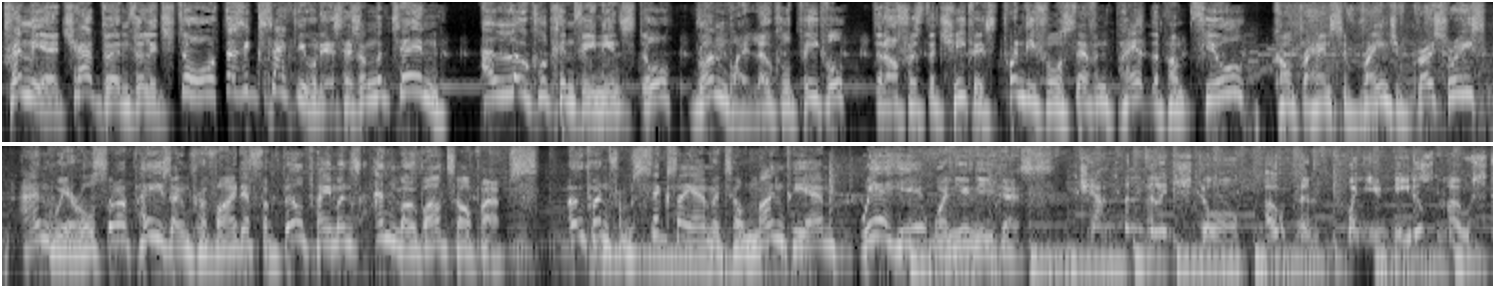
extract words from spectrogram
Premier Chatburn Village Store does exactly what it says on the tin. A local convenience store run by local people that offers the cheapest 24-7 pay at the pump fuel, comprehensive range of groceries, and we're also a pay zone provider for bill payments and mobile top-ups. Open from 6am until 9pm, we're here when you need us. Chatburn Village Store, open when you need us most.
